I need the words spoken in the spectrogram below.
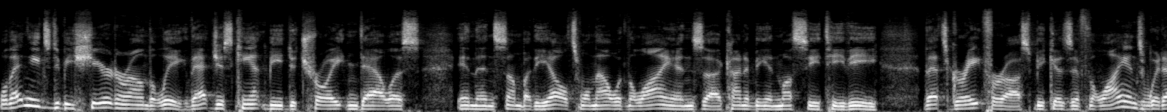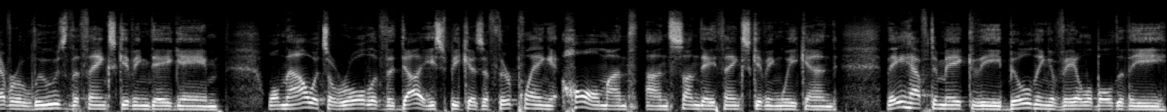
Well, that needs to be shared around the league. That just can't be Detroit and Dallas and then somebody else. Well, now with the Lions uh, kind of being must see TV, that's great for us because if the Lions would ever lose the Thanksgiving Day game, well, now it's a roll of the dice because if they're playing at home on on Sunday Thanksgiving weekend, they have to make the building available to the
